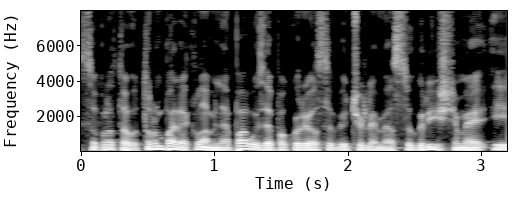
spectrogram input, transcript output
Supratau, trumpa reklaminė pauzė, po kurios bičiuliai mes sugrįšime į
